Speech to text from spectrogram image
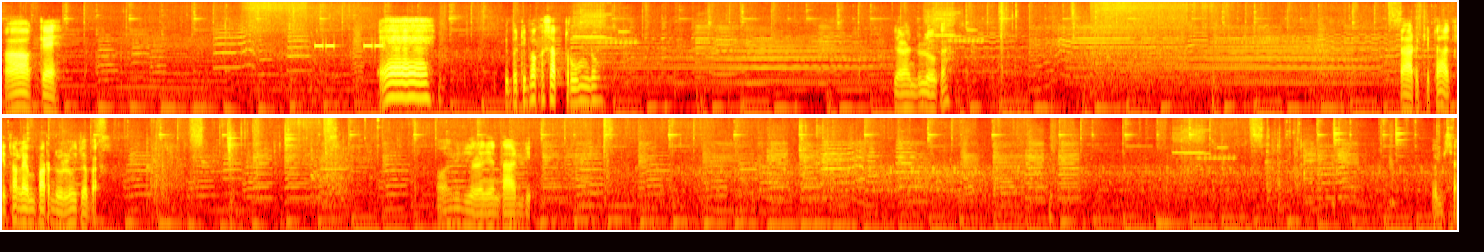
Oke. Eh, tiba-tiba kesetrum dong. Jalan dulu kah? Ntar kita kita lempar dulu coba. Oh ini jalan yang tadi. Gak bisa.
